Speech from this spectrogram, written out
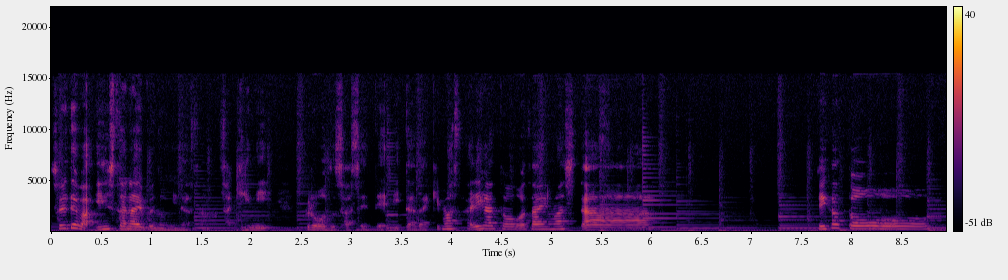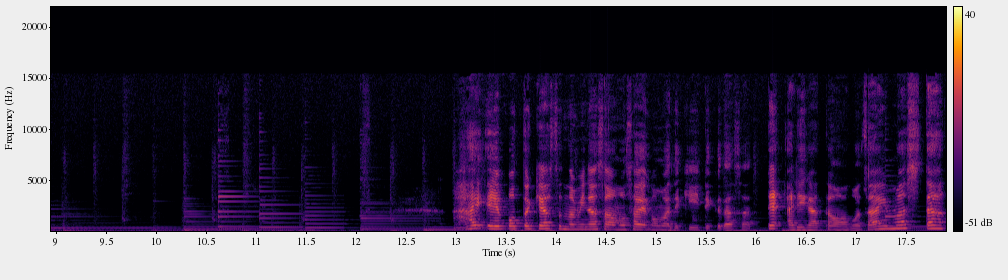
それではインスタライブの皆さん先にクローズさせていただきます。ありがとうございました。ありがとう。はい、えー、ポッドキャストの皆さんも最後まで聞いてくださってありがとうございました。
